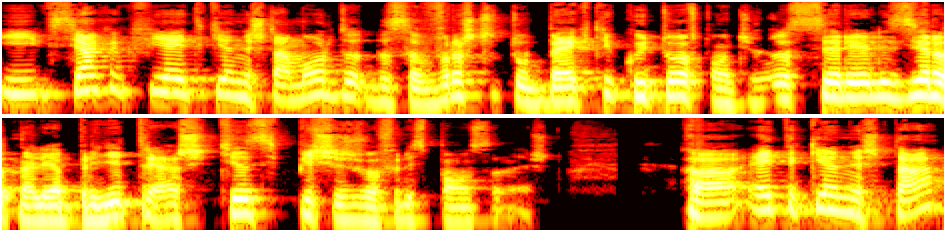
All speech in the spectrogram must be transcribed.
И всякакви е такива неща може да, да се връщат обекти, които автоматично да се реализират, нали? а преди трябваше ти да си пишеш в респонса нещо. А, е такива неща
